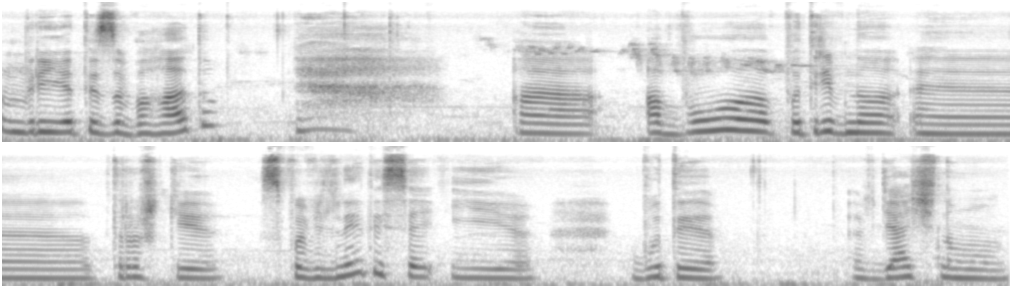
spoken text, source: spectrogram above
мріяти забагато. Або потрібно е, трошки сповільнитися і бути вдячному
